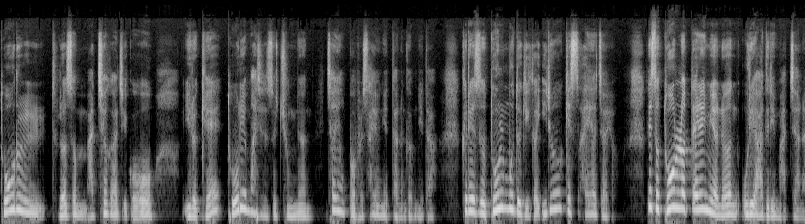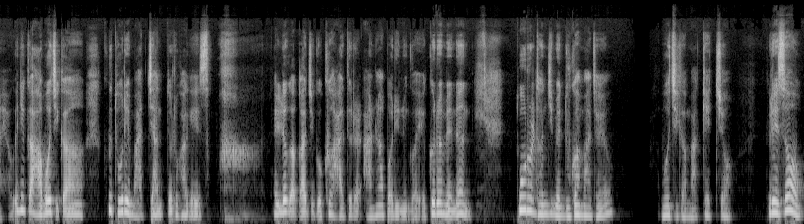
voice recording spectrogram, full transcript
돌을 들어서 맞춰가지고 이렇게 돌에 맞아서 죽는 처형법을 사용했다는 겁니다. 그래서 돌무더기가 이렇게 쌓여져요. 그래서 돌로 때리면은 우리 아들이 맞잖아요. 그러니까 아버지가 그 돌에 맞지 않도록 하기 위해서 막 달려가 가지고 그 아들을 안아버리는 거예요. 그러면은 돌을 던지면 누가 맞아요? 아버지가 맞겠죠. 그래서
